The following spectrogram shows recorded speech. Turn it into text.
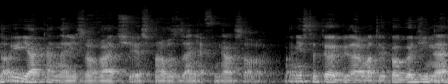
no i jak analizować sprawozdania finansowe. No niestety webinar ma tylko godzinę,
